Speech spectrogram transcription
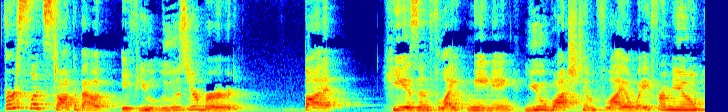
First, let's talk about if you lose your bird, but he is in flight, meaning you watched him fly away from you.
